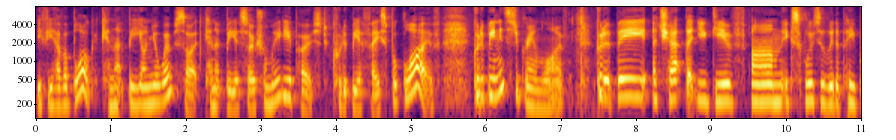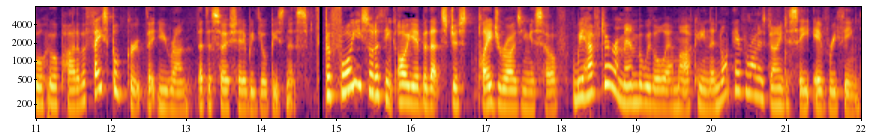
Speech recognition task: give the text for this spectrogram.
If you have a blog, can that be on your website? Can it be a social media post? Could it be a Facebook Live? Could it be an Instagram Live? Could it be a chat that you give um, exclusively to people who are part of a Facebook group that you run that's associated with your business? Before you sort of think, oh yeah, but that's just plagiarizing yourself, we have to remember with all our marketing that not everyone is going to see everything.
